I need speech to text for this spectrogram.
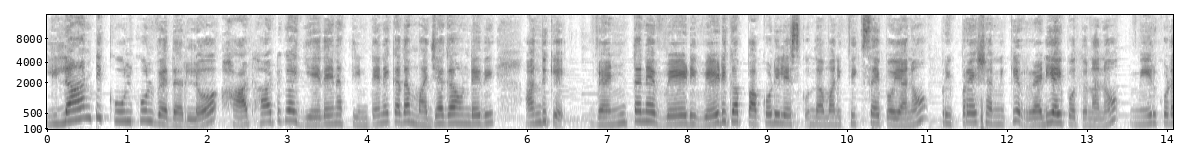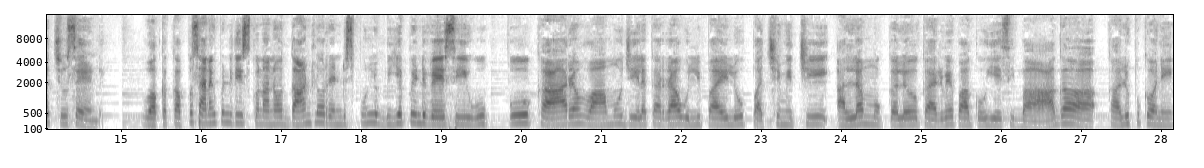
ఇలాంటి కూల్ కూల్ వెదర్లో హాట్ హాట్గా ఏదైనా తింటేనే కదా మజాగా ఉండేది. అందుకే వెంటనే వేడి వేడిగా పకోడీలు వేసుకుందామని ఫిక్స్ అయిపోయాను. ప్రిపరేషన్కి రెడీ అయిపోతున్నాను. మీరు కూడా చూసేయండి. ఒక కప్పు శనగపిండి తీసుకున్నాను. దాంట్లో రెండు స్పూన్లు బియ్యపిండి వేసి ఉప్పు కారం వాము జీలకర్ర ఉల్లిపాయలు పచ్చిమిర్చి అల్లం ముక్కలు కరివేపాకు వేసి బాగా కలుపుకొని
